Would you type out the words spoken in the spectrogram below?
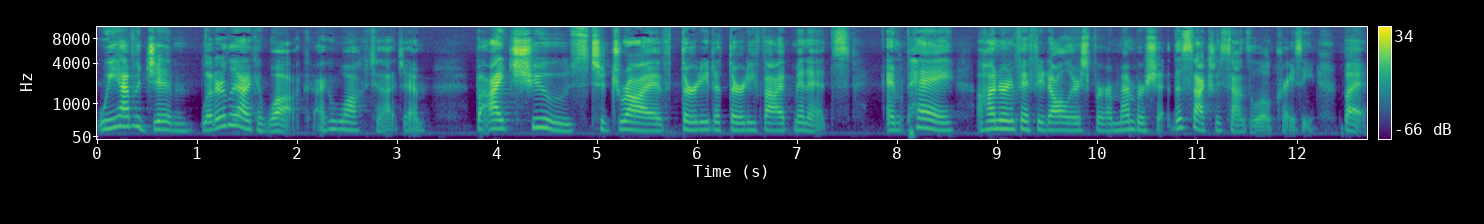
we have a gym. Literally, I could walk. I could walk to that gym, but I choose to drive thirty to thirty five minutes and pay $150 for a membership. This actually sounds a little crazy, but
